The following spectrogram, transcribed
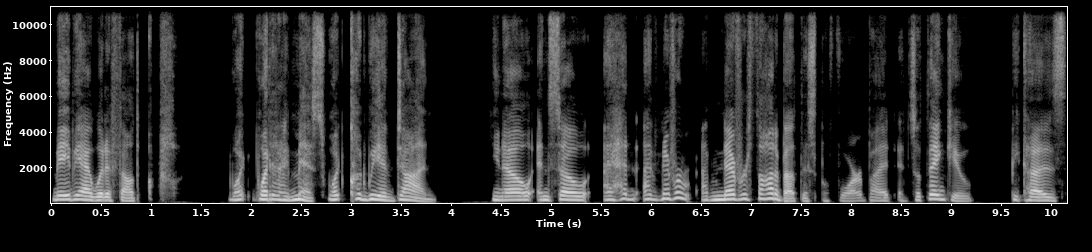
maybe I would have felt, oh, what what did I miss? What could we have done? You know, and so I had I've never I've never thought about this before, but and so thank you because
